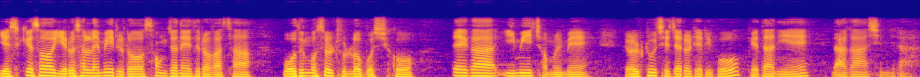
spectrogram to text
예수께서 예루살렘에 이르러 성전에 들어가사 모든 것을 둘러보시고 때가 이미 저물매 열두 제자를 데리고 베다니에 나가 하시니라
